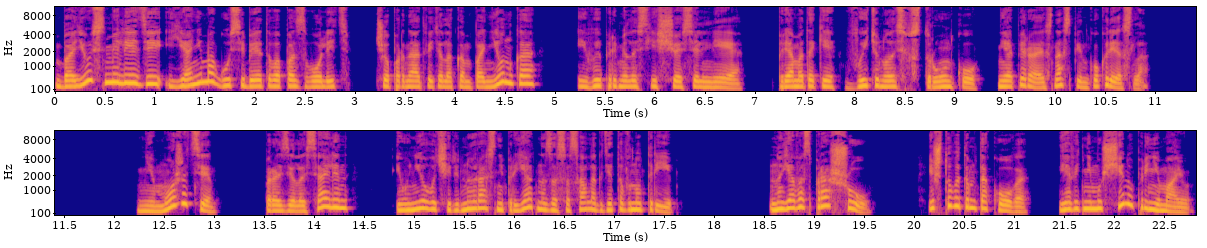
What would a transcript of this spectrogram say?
Боюсь, миледи, я не могу себе этого позволить, чопорно ответила компаньонка и выпрямилась еще сильнее, прямо-таки вытянулась в струнку, не опираясь на спинку кресла. Не можете? поразилась Айлин, и у нее в очередной раз неприятно засосало где-то внутри. Но я вас прошу. И что в этом такого? Я ведь не мужчину принимаю.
